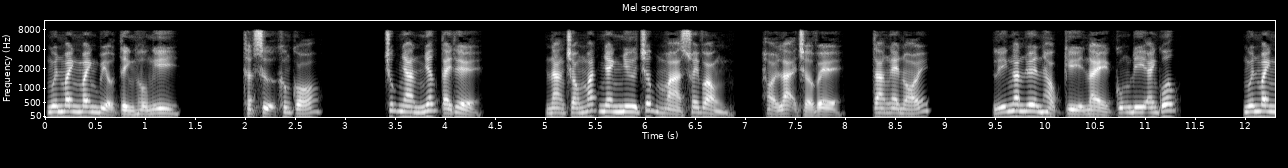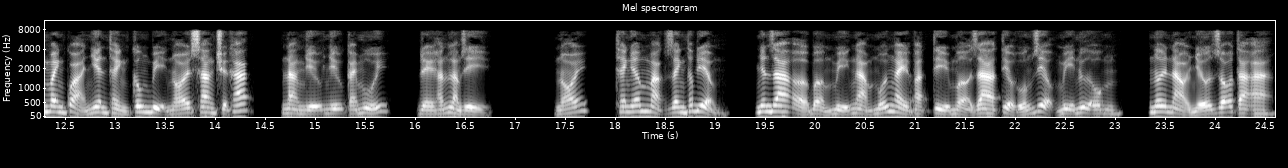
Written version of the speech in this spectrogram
Nguyên manh manh biểu tình hồ nghi. Thật sự không có. Trúc nhan nhấc tay thể. Nàng trong mắt nhanh như chớp mà xoay vòng, hỏi lại trở về, ta nghe nói. Lý Ngăn Nguyên học kỳ này cũng đi Anh Quốc. Nguyên manh manh quả nhiên thành công bị nói sang chuyện khác, nàng nhíu nhíu cái mũi, để hắn làm gì. Nói, thanh âm mạc danh thấp điểm, nhân ra ở bờ Mỹ ngảm mỗi ngày vặt tỷ mở ra tiểu uống rượu Mỹ nữ ôm, nơi nào nhớ rõ ta a à?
